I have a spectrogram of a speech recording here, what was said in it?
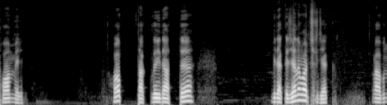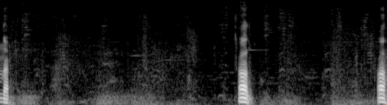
Puan verin. Hop. Taklayı da attı. Bir dakika canavar çıkacak. Aa bunlar. Al. Al.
